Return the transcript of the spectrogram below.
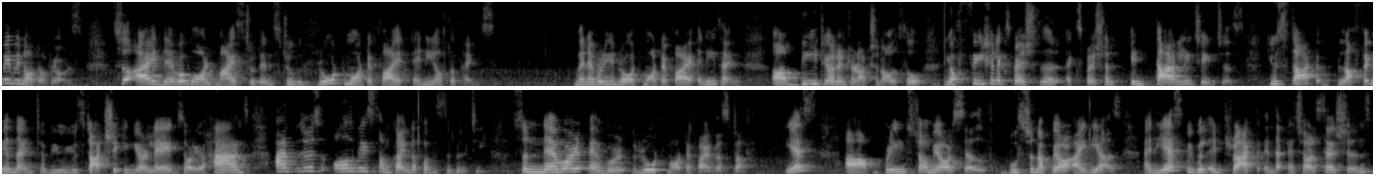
maybe not of yours. So I never want my students to rote modify any of the things whenever you wrote modify anything, um, be it your introduction also, your facial expression, expression entirely changes. You start bluffing in the interview, you start shaking your legs or your hands and there's always some kind of a visibility. So never ever wrote modify the stuff. Yes, uh, brainstorm yourself, boosting up your ideas and yes, we will interact in the HR sessions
